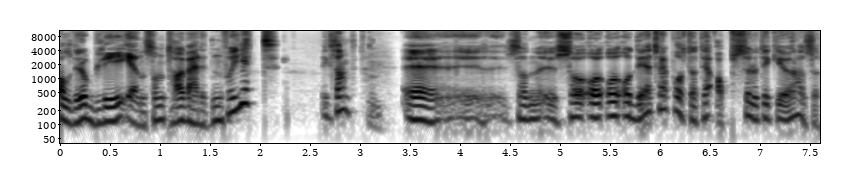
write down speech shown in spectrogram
aldri å bli en som tar verden for gitt. Ikke sant? Mm. Eh, sånn, så, og, og, og, det tror jeg påstår at jeg absolutt ikke gjør, altså.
